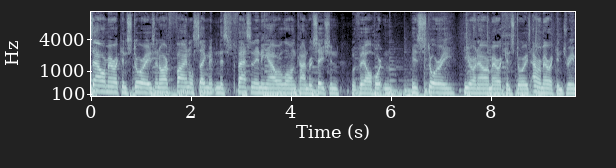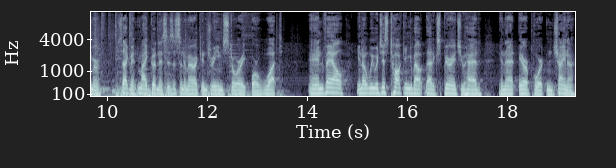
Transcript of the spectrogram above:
Is Our American Stories and our final segment in this fascinating hour long conversation with Vail Horton. His story here on Our American Stories, Our American Dreamer segment. My goodness, is this an American dream story or what? And Vail, you know, we were just talking about that experience you had in that airport in China.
